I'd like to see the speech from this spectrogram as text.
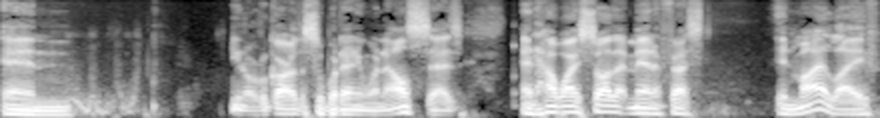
and, you know, regardless of what anyone else says. And how I saw that manifest in my life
